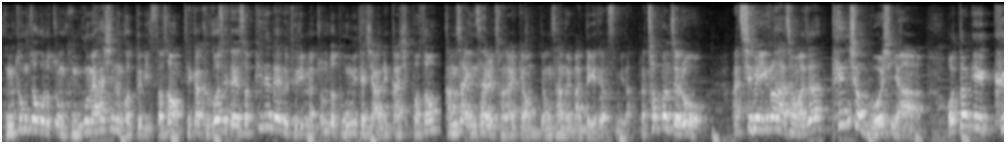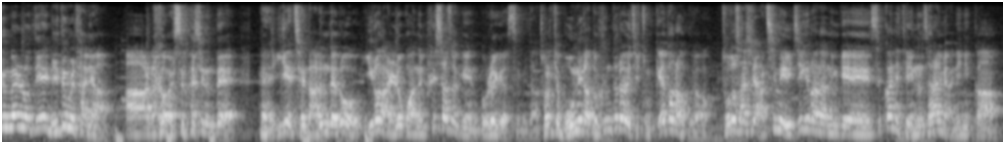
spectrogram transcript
공통적으로 좀 궁금해 하시는 것들이 있어서 제가 그것에 대해서 피드백을 드리면 좀 더 도움이 되지 않을까 싶어서 감사 인사를 전할 겸 영상을 만들게 되었습니다. 첫 번째로 아침에 일어나자마자 텐션 무엇이냐? 어떻게 그 멜로디에 리듬을 타냐? 아 라고 말씀하시는데 네, 이게 제 나름대로 일어나려고 하는 필사적인 노력이었습니다. 저렇게 몸이라도 흔들어야지 좀 깨더라고요. 저도 사실 아침에 일찍 일어나는 게 습관이 돼 있는 사람이 아니니까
